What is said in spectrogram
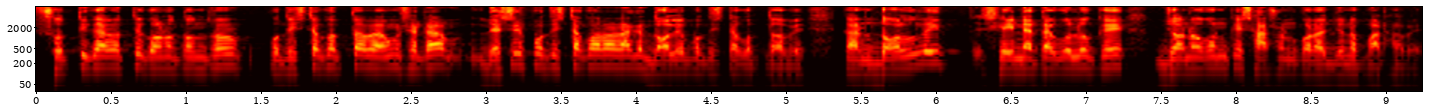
সত্যিকার অর্থে গণতন্ত্র প্রতিষ্ঠা করতে হবে এবং সেটা দেশের প্রতিষ্ঠা করার আগে দলে প্রতিষ্ঠা করতে হবে। কারণ দলই সেই নেতাগুলোকে, জনগণকে শাসন করার জন্য পাঠাবে।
